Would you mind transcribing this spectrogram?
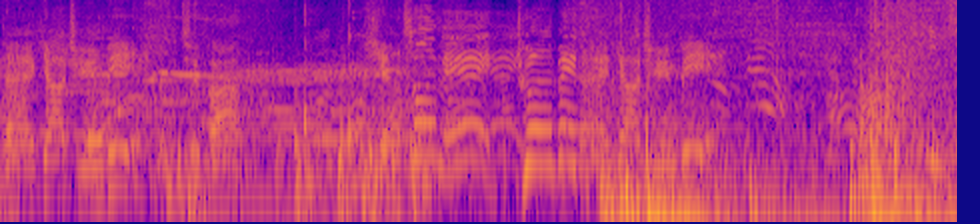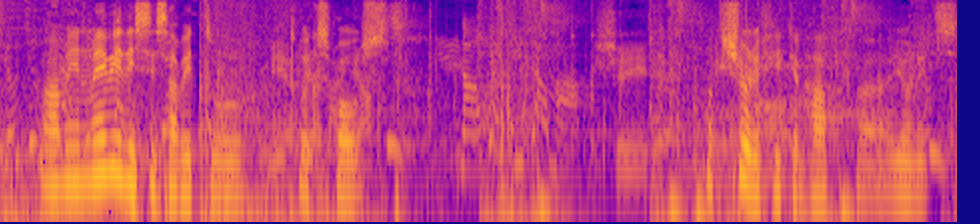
击跳马，得连，按面，右马得连，有工作，命令来了，大家准备吃饭。听遵命，准备，大家准备。一球就 I mean, maybe this is a bit too too exposed. 哪会骑上马？是的， Not sure if he can have uh, units.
